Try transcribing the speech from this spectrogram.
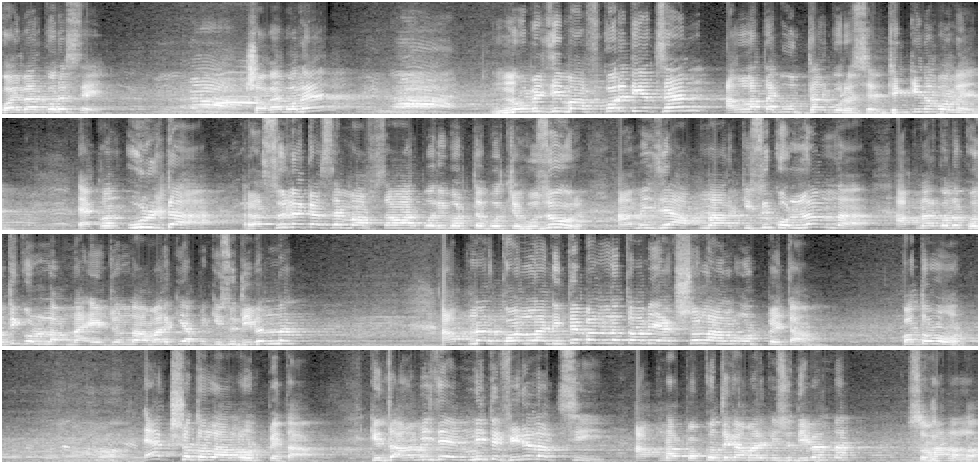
কয়বার করেছে? সবাই বলেন। নবীজি মাফ করে দিয়েছেন, আল্লাহ তাকে উদ্ধার করেছেন। ঠিক কিনা বলেন? এখন উল্টা রাসূলের কাছে মাফ চাওয়ার পরিবর্তে বলছে, হুজুর, আমি যে আপনার কিছু করলাম না, আপনার কোনো ক্ষতি করলাম না, এই জন্য আমার কি আপনি কিছু দিবেন না? আপনার কল্লা নিতে পারলে তো আমি একশো লাল উঠ পেতাম। কত উঠ একশত লাল উঠ পেতাম। কিন্তু আমি যে এমনিতে ফিরে যাচ্ছি, আপনার পক্ষ থেকে আমার কিছু দিবেন না? সোহান আল্লাহ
